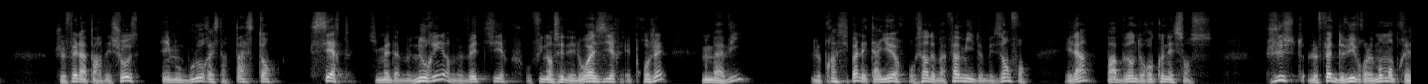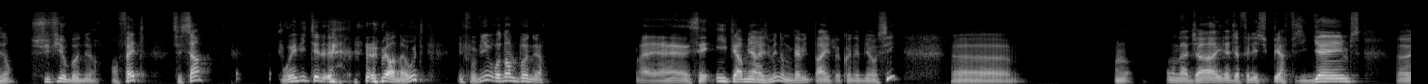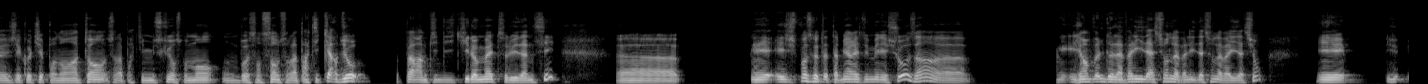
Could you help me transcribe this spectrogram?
Je fais la part des choses et mon boulot reste un passe-temps, certes, qui m'aide à me nourrir, me vêtir ou financer des loisirs et projets, mais ma vie, le principal est ailleurs, au sein de ma famille, de mes enfants. Et là, pas besoin de reconnaissance. Juste le fait de vivre le moment présent suffit au bonheur. En fait, c'est ça. Pour éviter le, burn-out, il faut vivre dans le bonheur. Euh, c'est hyper bien résumé. Donc David, pareil, je le connais bien aussi. Euh, on, on a déjà, il a déjà fait les Super Physique Games. Euh, j'ai coaché pendant un temps sur la partie muscu. En ce moment, on bosse ensemble sur la partie cardio. Je prépare un petit 10 km, celui d'Annecy. Euh, et, je pense que tu as, bien résumé les choses. hein. Euh, et les gens veulent de la validation, de la validation, de la validation. Et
